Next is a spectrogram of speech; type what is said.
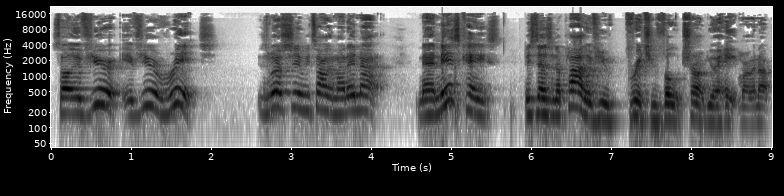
So if you're if you're rich, is what shit we talking about. They're not. Now in this case, this doesn't apply to if you rich, you vote Trump, you're a hate monger. Now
